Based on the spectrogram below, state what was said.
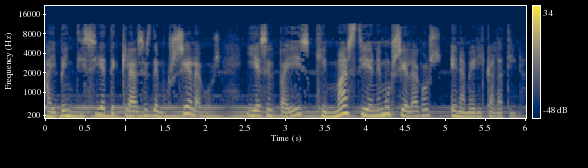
hay 27 clases de murciélagos y es el país que más tiene murciélagos en América Latina.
